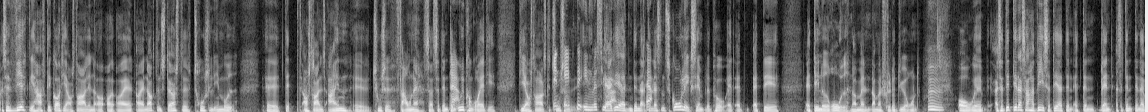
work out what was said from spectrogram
altså virkelig haft det godt i Australien, og, og, og, er, og er nok den største trussel imod øh, det, Australiens egen øh, tussefauna. Så, så den, den Ja. udkonkurrerer de, de australske En tusser. ægte invasiv Ja, det er den. Den er, Ja. den er sådan et skoleeksempel på, at, at, at, det, at det er noget råd, når man, når man flytter dyr rundt. Mm. Og øh, altså det, det, der så har vist sig, det er, at den, at den, blandt, altså den, den, er,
